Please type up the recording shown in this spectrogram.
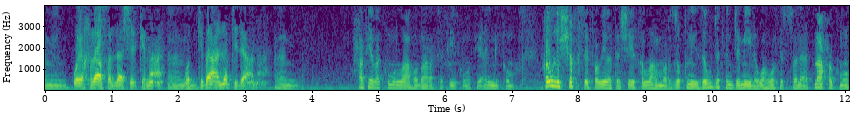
آمين. وإخلاصا لا شرك معه آمين. واتباعا لا ابتداع معه. آمين. حفظكم الله وبارك فيكم وفي علمكم. قول الشخص فضيلة الشيخ اللهم ارزقني زوجة جميلة وهو في الصلاة ما حكمه؟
